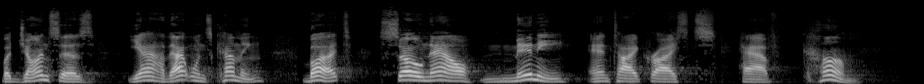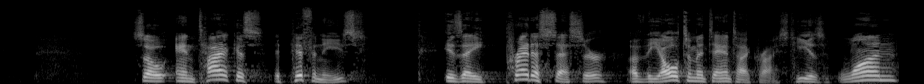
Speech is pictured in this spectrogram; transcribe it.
But John says, yeah, that one's coming, but so now many antichrists have come. So Antiochus Epiphanes is a predecessor of the ultimate Antichrist. He is one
